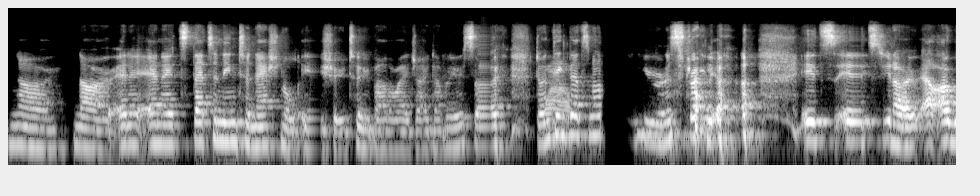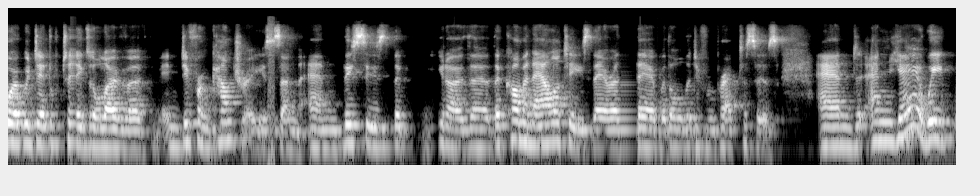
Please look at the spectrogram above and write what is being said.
No, no, and and it's that's an international issue too, by the way, JW. So don't wow. think that's not here in Australia. it's it's you know I work with dental teams all over in different countries, and and this is the you know the the commonalities there are there with all the different practices, and and yeah, we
